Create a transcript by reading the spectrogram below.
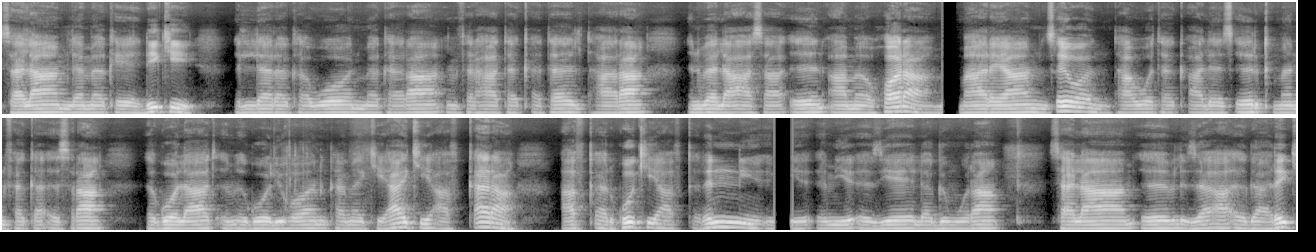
ሰላም ለመከየድኪ እለረከቦን መከራ እንፍርሃተ ቀተል ታራ እንበላ አሳእን አመሆራ። ማርያም ጽዮን ታቦተ ቃለ ጽድቅ መንፈቀ እስራ እጎላት እምእጎሊሆን ከመኪያኪ አፍቀራ። አፍቀርኩኪ አፍቅርኒ እምይእዜ ለግሙራ። ሰላም እብል ዘአእጋርኪ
